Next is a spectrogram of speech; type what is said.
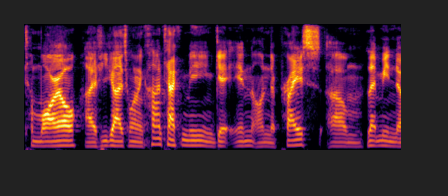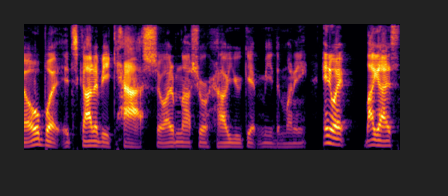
tomorrow. Uh, if you guys want to contact me and get in on the price, um, let me know. But it's got to be cash, so I'm not sure how you get me the money. Anyway, bye guys.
